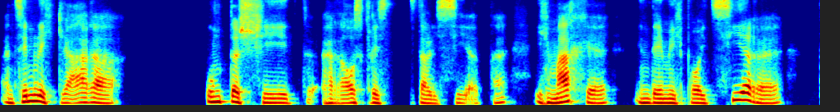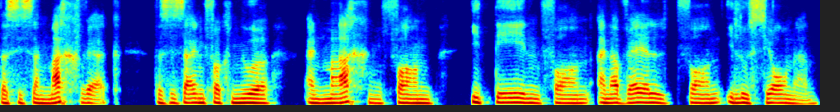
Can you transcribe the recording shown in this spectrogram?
ein ziemlich klarer Unterschied herauskristallisiert. Ne? Ich mache, indem ich projiziere, das ist ein Machwerk. Das ist einfach nur ein Machen von Ideen, von einer Welt, von Illusionen.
